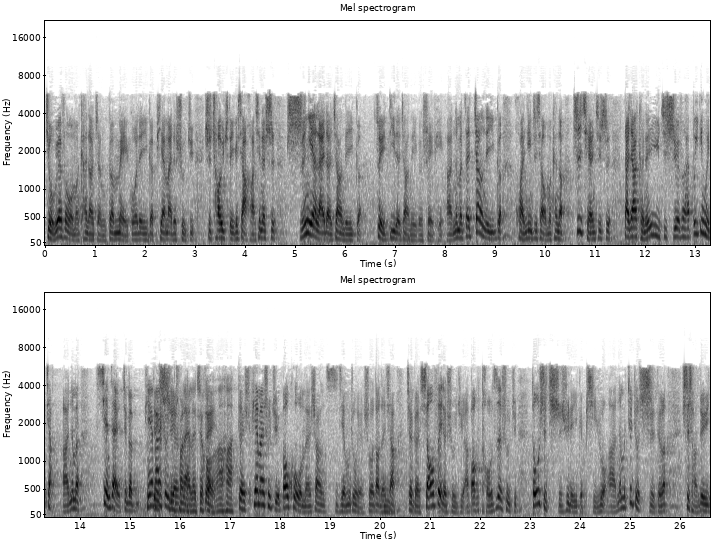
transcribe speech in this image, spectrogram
九月份我们看到整个美国的一个 PMI 的数据是超预期的一个下滑，现在是十年来的这样的一个。最低的这样的一个水平啊，那么在这样的一个环境之下，我们看到之前其实大家可能预计十月份还不一定会降啊，那么现在这个 PMI 数据出来了之后啊哈，对 PMI 数据，包括我们上次节目中也说到的，像这个消费的数据啊，包括投资的数据，都是持续的一个疲弱啊，那么这就使得市场对于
